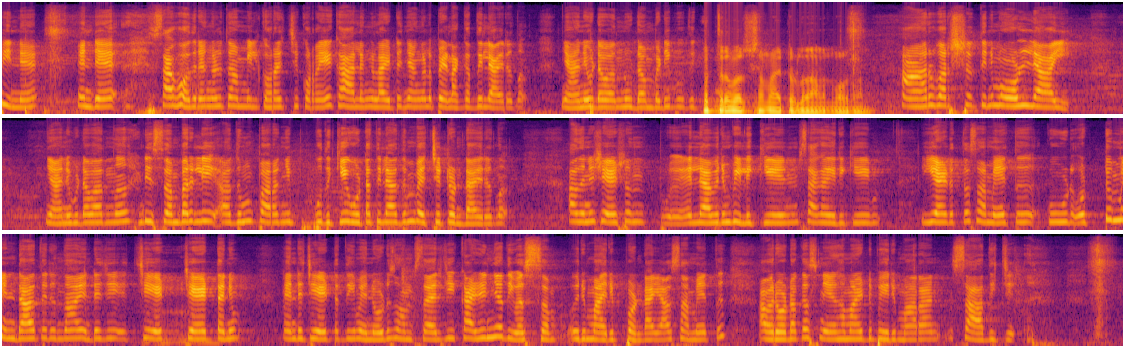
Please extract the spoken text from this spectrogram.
പിന്നെ എന്റെ സഹോദരങ്ങൾ തമ്മിൽ കുറച്ച് കുറേ കാലങ്ങളായിട്ട് ഞങ്ങൾ പിണക്കത്തിലായിരുന്നു. ഞാനിവിടെ വന്ന് ഉടമ്പടി പുതുക്കി. എത്ര വർഷമായിട്ടുള്ളതാണെന്ന് പറഞ്ഞു? ആറ് വർഷത്തിന് മുകളിലായി. ഞാനിവിടെ വന്ന് ഡിസംബറിൽ അതും പറഞ്ഞ് പുതുക്കിയ കൂട്ടത്തിൽ അതും വെച്ചിട്ടുണ്ടായിരുന്നു. അതിനുശേഷം എല്ലാവരും വിളിക്കുകയും സഹകരിക്കുകയും ഈ അടുത്ത സമയത്ത് കൂടു ഒട്ടും മിണ്ടാതിരുന്ന എന്റെ ചേട്ടനും എന്റെ ചേട്ടത്തിയും എന്നോട് സംസാരിച്ച് ഈ കഴിഞ്ഞ ദിവസം ഒരു മരിപ്പുണ്ടായി. ആ സമയത്ത് അവരോടൊക്കെ സ്നേഹമായിട്ട് പെരുമാറാൻ സാധിച്ച്.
